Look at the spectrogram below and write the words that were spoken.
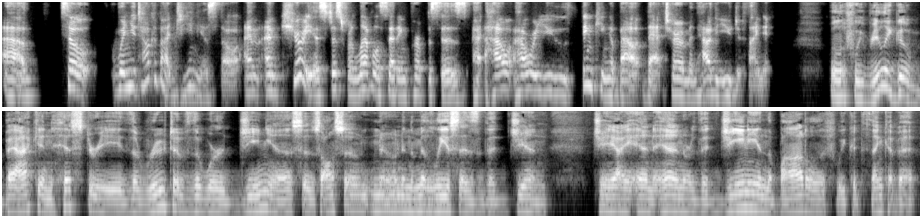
Um, so when you talk about genius, though, I'm I'm curious, just for level setting purposes, how how are you thinking about that term and how do you define it? Well, if we really go back in history, the root of the word genius is also known in the Middle East as the jinn, J I N N, or the genie in the bottle, if we could think of it.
